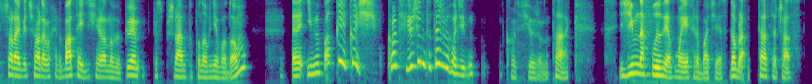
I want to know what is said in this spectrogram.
wczoraj wieczorem herbatę i dzisiaj rano wypiłem, przylałem to ponownie wodą. E, I w wypadku jakoś Cold Fusion to też wychodzi... Cold Fusion, tak. Zimna fuzja w mojej herbacie jest. Dobra, tracę czas.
